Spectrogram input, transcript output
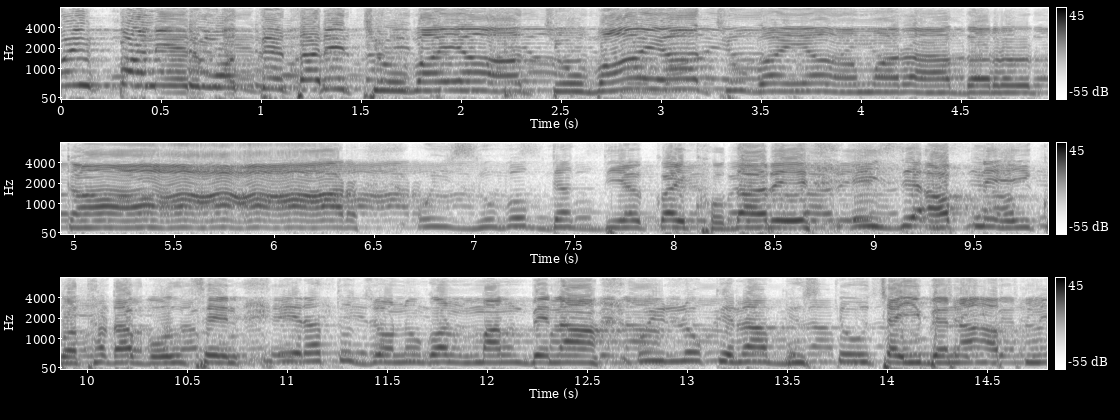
ওই পানির মধ্যে তারে চুবায়া চুবায়া চুবায়া মারা দরকার। ওই যুবক ডাক দিয়া কয়, খোদা রে, এই যে আপনি এই কথাটা বলছেন, এরা তো জনগণ মানবে না। ওই লোকেরা বুঝতেও চাইবে না, আপনি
